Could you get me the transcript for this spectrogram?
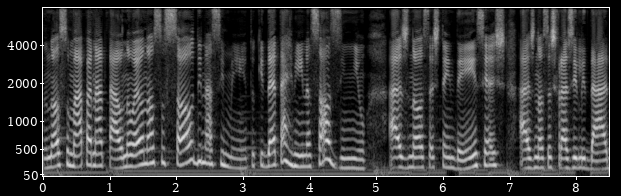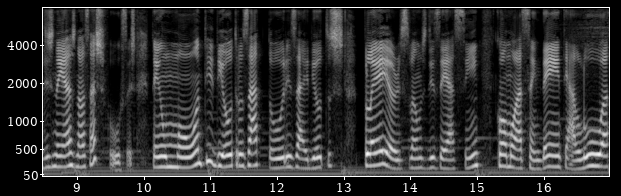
no nosso mapa natal não é o nosso sol de nascimento que determina sozinho as nossas tendências, as nossas fragilidades, nem as nossas forças. Tem um monte de outros atores aí, de outros players, vamos dizer assim, como o ascendente, a lua,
